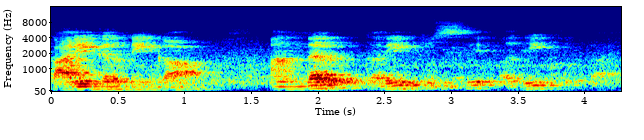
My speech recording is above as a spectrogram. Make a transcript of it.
कार्य करने का अंदर करीब उससे अधिक होता है।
